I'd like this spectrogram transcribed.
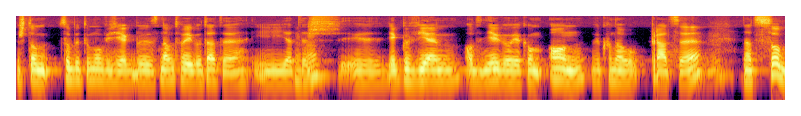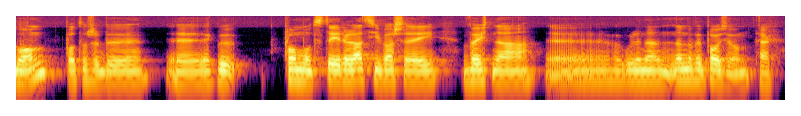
Zresztą, co by tu mówić, jakby znam twojego tatę i ja mhm. też y, jakby wiem od niego, jaką on wykonał pracę mhm. nad sobą po to, żeby y, jakby pomóc tej relacji waszej wejść na y, w ogóle na, na nowy poziom. Tak.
